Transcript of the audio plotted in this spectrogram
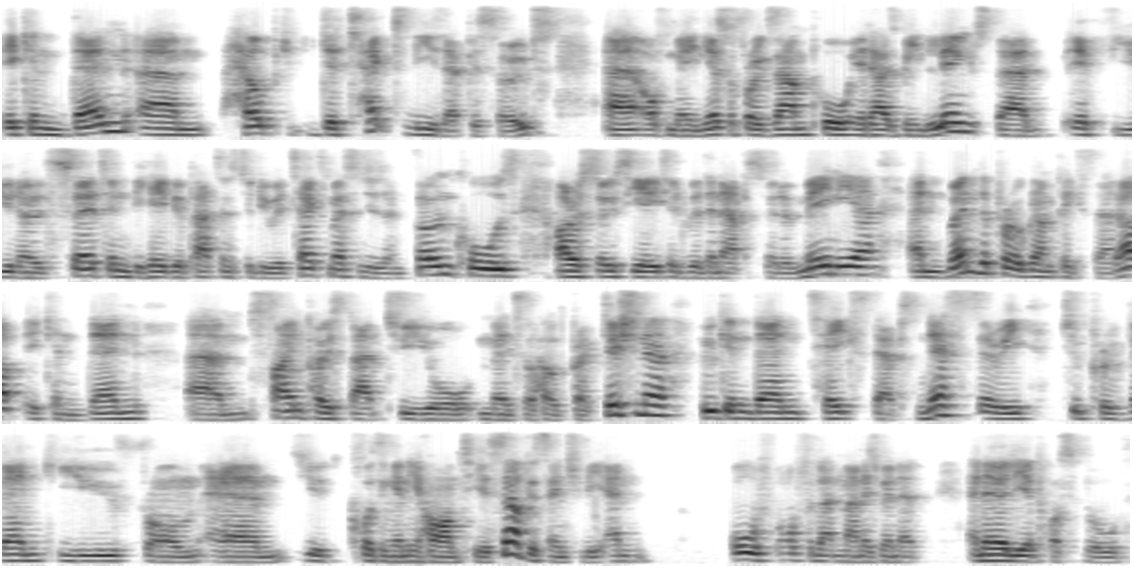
It can then um, help detect these episodes uh, of mania. So, for example, it has been linked that if you know certain behavior patterns to do with text messages and phone calls are associated with an episode of mania, and when the program picks that up, it can then um, signpost that to your mental health practitioner, who can then take steps necessary to prevent you from um, you causing any harm to yourself, essentially, and offer that management at an earlier possible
